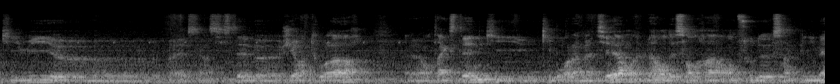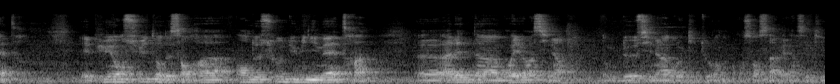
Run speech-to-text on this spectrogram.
qui lui, ouais, c'est un système giratoire en tungstène qui, qui broie la matière. Là, on descendra en dessous de 5 mm. Et puis ensuite, on descendra en dessous du millimètre à l'aide d'un broyeur à cylindre. Donc deux cylindres qui tournent en sens inverse et qui,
